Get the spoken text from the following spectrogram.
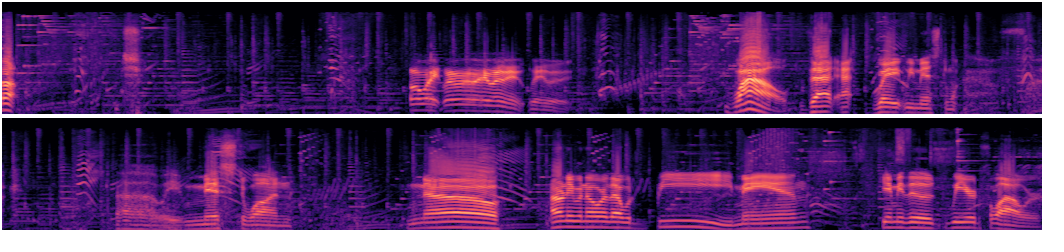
Oh! Oh, wait, wait, wait, wait, wait, wait, wait. Wow! That... wait, we missed one. Oh, fuck. Uh, we missed one. No! I don't even know where that would be, man. Give me the weird flower.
